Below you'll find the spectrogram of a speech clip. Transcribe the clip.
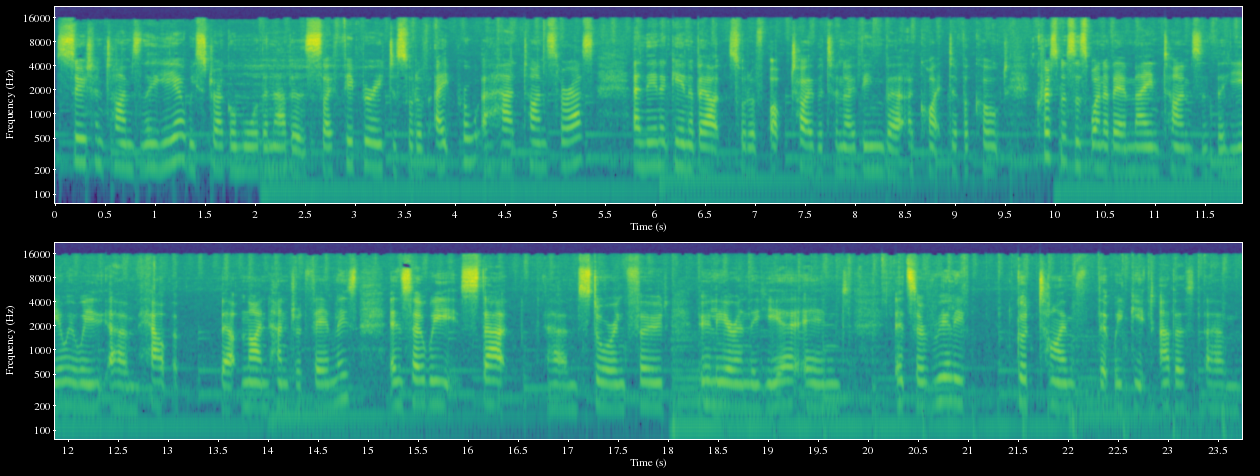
Certain times of the year we struggle more than others. So February to sort of April are hard times for us. And then again about sort of October to November are quite difficult. Christmas is one of our main times of the year where we um, help about 900 families. And so we start um, storing food earlier in the year and it's a really good time that we get other um,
